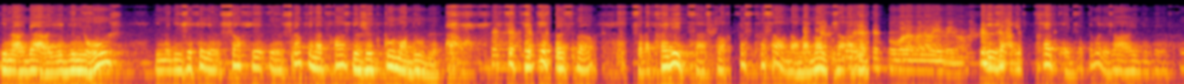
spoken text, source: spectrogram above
Il me regarde, il est devenu rouge. Il m'a dit, j'ai fait le euh, championnat de France de jeu de paume en double. c'est très dur comme sport. Ça va très vite, c'est un sport très stressant. Normalement, les gens arrivent... les gens arrivent très... Exactement, les gens arrivent... Euh,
